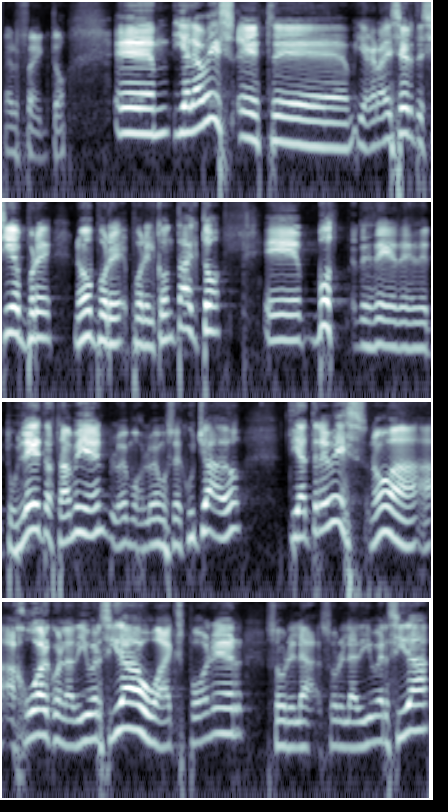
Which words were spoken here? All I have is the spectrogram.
Perfecto. Eh, y a la vez, este, y agradecerte siempre ¿no? por, eh, por el contacto. Eh, vos, desde, desde tus letras también, lo hemos, lo hemos escuchado, te atreves ¿no? a, jugar con la diversidad o a exponer sobre la, sobre la diversidad.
